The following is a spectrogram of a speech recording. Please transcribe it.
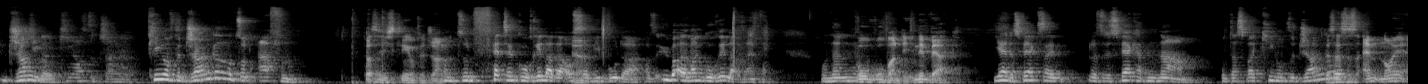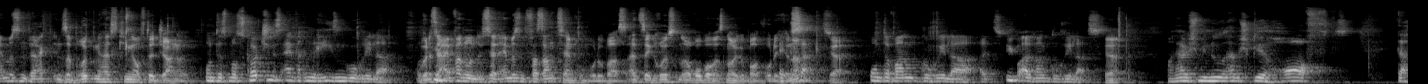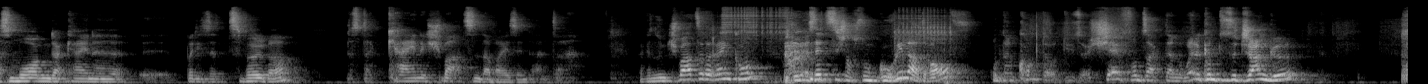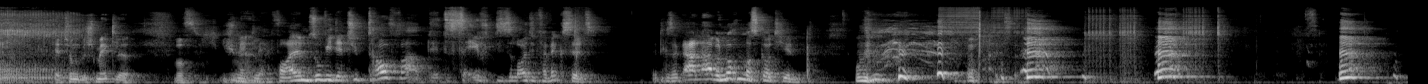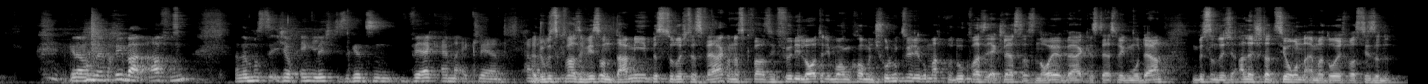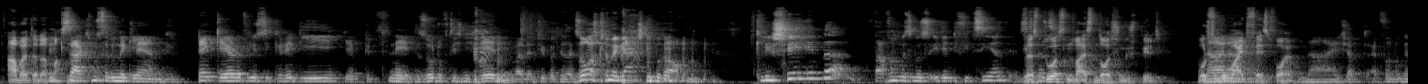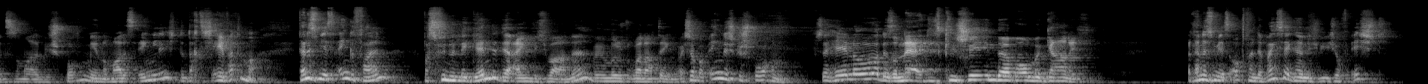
Jungle. King, King of the Jungle. King of the Jungle und so ein Affen. Das ist King of the Jungle. Und so ein fetter Gorilla, der aussah Ja. wie Buddha. Also überall waren Gorillas einfach. Und dann. Wo, wo waren die? In dem Werk. Ja, das Werk sein, also das Werk hat einen Namen. Und das war King of the Jungle. Das heißt, das neue Amazon-Werk in Saarbrücken heißt King of the Jungle. und das Maskottchen ist einfach ein riesen Gorilla. Aber das ist ja einfach nur das ist ja ein Amazon-Versandzentrum, wo du warst. Eines der größten in Europa, was neu gebaut wurde hier, Exakt. ne? Ja. Und da waren Gorilla, als überall waren Gorillas. ja. Und da habe ich mir nur, habe ich gehofft, dass morgen da keine, äh, bei dieser Zwölfer, dass da keine Schwarzen dabei sind, Alter. Weil wenn so ein Schwarzer da reinkommt und er setzt sich auf so einen Gorilla drauf und dann kommt da dieser Chef und sagt dann, Welcome to the Jungle. Hätte schon Geschmäckle. Was? Geschmäckle. Vor allem so wie der Typ drauf war, der hätte safe diese Leute verwechselt. Der hätte gesagt, ah, aber noch ein Maskottchen. Und genau, und einfach überall Affen. Und dann musste ich auf Englisch diese ganzen Werk einmal erklären. Ja, du bist quasi wie so ein Dummy, bist du durch das Werk und hast quasi für die Leute, die morgen kommen, ein Schulungsvideo gemacht, wo du quasi erklärst, das neue Werk ist deswegen modern und bist dann durch alle Stationen einmal durch, was diese Arbeiter da machen. Exakt, ich musste dann erklären. Take care of your security. You to, nee, so durfte ich nicht reden, weil der Typ hat gesagt, sowas können wir gar nicht gebrauchen. Klischee-Inder, davon müssen wir uns identifizieren. Das heißt, du hast einen weißen Deutschen gespielt. Wurdest Nein, du. Whiteface vorher? Nein, ich habe einfach nur ganz normal gesprochen, mir normales Englisch. Dann dachte ich, ey, warte mal. Dann ist mir jetzt eingefallen, was für eine Legende der eigentlich war, ne? Wenn wir mal drüber nachdenken. Ich habe auf Englisch gesprochen. Ich so, hello. Der so, ne, dieses Klischee-Inder brauchen wir gar nicht. Dann ist mir jetzt aufgefallen, der weiß ja gar nicht, wie ich auf echt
